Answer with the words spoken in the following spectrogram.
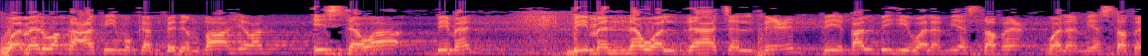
ومن وقع في مكفر ظاهرا استوى بمن؟ بمن نوى ذات الفعل في قلبه ولم يستطع ولم يستطع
